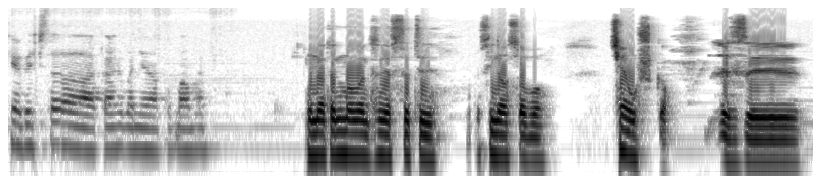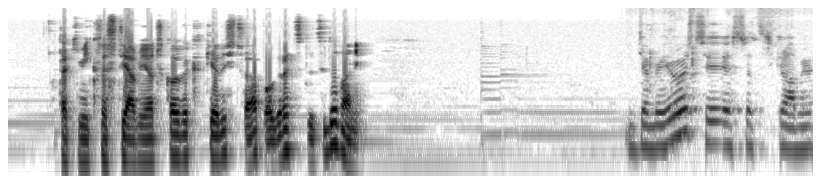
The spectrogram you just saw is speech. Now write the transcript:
Kiedyś tak, a chyba nie na ten moment. Na ten moment niestety finansowo ciężko z y, takimi kwestiami, aczkolwiek kiedyś trzeba pograć zdecydowanie. Idziemy już, czy jeszcze coś gramy?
